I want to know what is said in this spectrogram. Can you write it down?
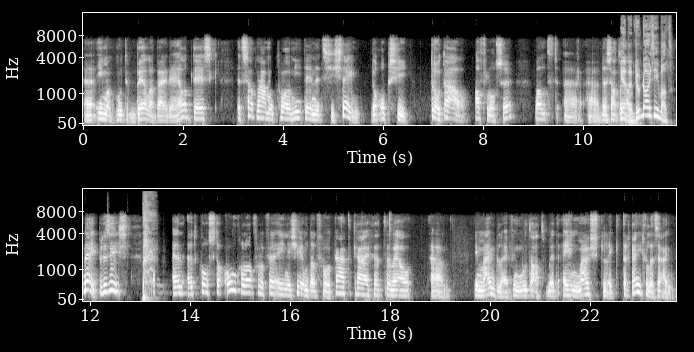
uh, iemand moeten bellen bij de helpdesk. Het zat namelijk gewoon niet in het systeem, de optie totaal aflossen. Want uh, er zat wel... Ja, dat doet nooit iemand. Nee, precies. en, en, het kostte ongelooflijk veel energie om dat voor elkaar te krijgen. Terwijl ehm, in mijn beleving moet dat met één muisklik te regelen zijn.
